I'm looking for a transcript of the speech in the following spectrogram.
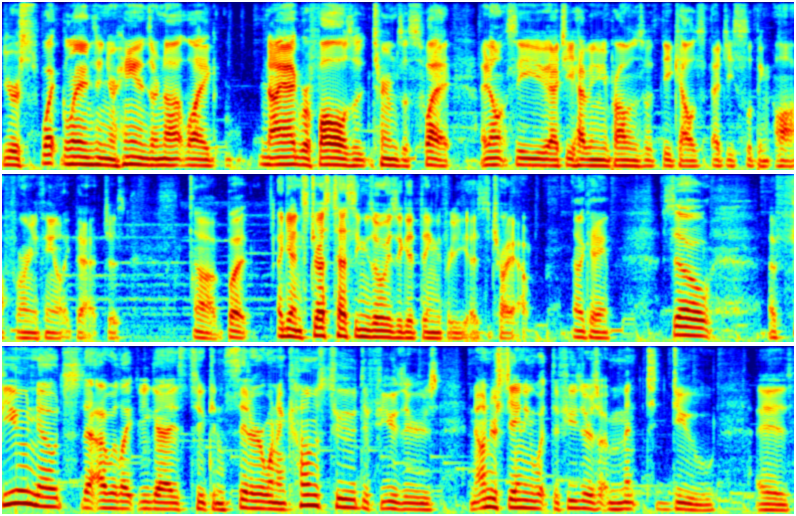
your sweat glands in your hands are not like Niagara Falls in terms of sweat. I don't see you actually having any problems with decals actually slipping off or anything like that. Just, uh, but again, stress testing is always a good thing for you guys to try out. Okay, so a few notes that I would like you guys to consider when it comes to diffusers and understanding what diffusers are meant to do is,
